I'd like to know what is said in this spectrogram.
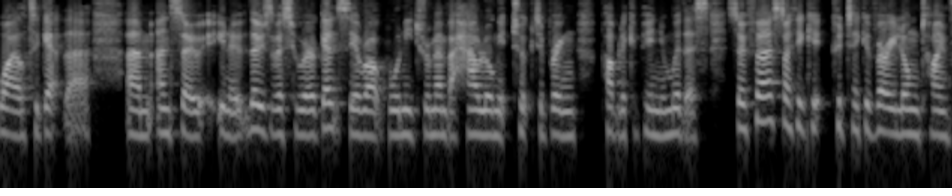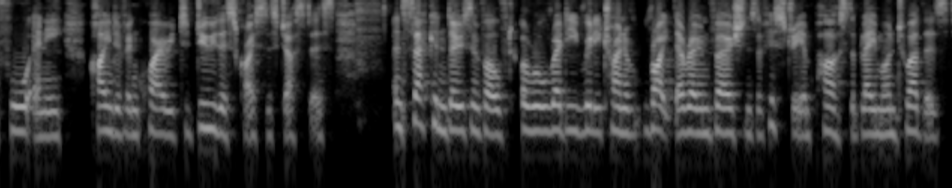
while to get there. Um, and so, you know, those of us who are against the Iraq war need to remember how long it took to bring public opinion with us. So, first, I think it could take a very long time for any kind of inquiry to do this crisis justice. And second, those involved are already really trying to write their own versions of history and pass the blame on to others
